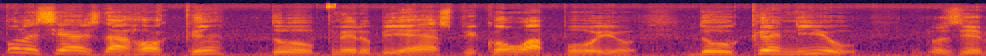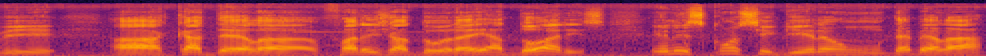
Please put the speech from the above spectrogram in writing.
Policiais da ROCAM do primeiro Biesp, com o apoio do Canil, inclusive a cadela farejadora Eadores, eles conseguiram debelar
